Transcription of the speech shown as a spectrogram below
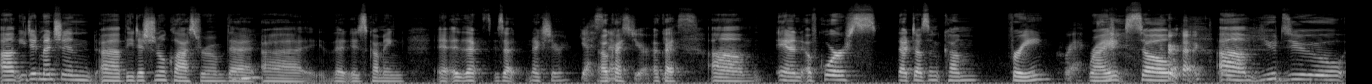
um, you did mention uh, the additional classroom that Mm-hmm. uh, that is coming. Is that is that next year? Yes, Okay. next year, Okay. yes. Um, and of course, that doesn't come free. Correct. Right. So Correct. um, you do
